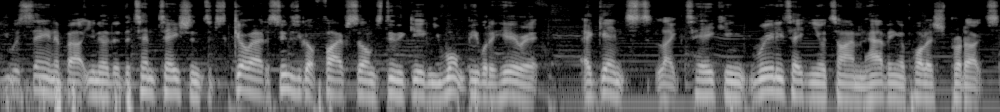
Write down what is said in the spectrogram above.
You were saying about, you know, the, the temptation to just go out as soon as you've got five songs, do a gig, and you want people to hear it, against like taking, really taking your time and having a polished product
